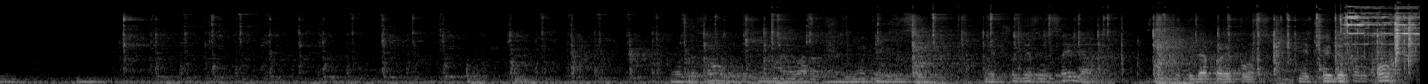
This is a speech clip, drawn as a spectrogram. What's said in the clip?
Є. Випрацьовуватись немає легко ніяких зусиль. Якщо є зусилля, значить йде перекос. Якщо йде перекос,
